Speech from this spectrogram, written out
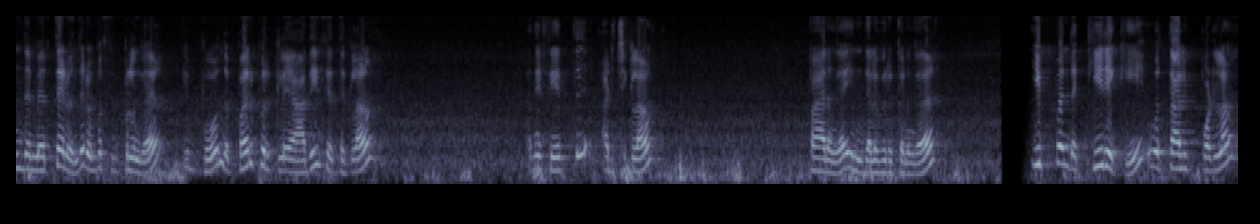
இந்த மெத்தட் வந்து ரொம்ப சிம்பிளுங்க இப்போது இந்த பருப்பு இருக்கு இல்லையா அதையும் சேர்த்துக்கலாம். அதையும் சேர்த்து அடிச்சுக்கலாம். பாருங்கள் இந்த அளவு இருக்கணுங்க. இப்போ இந்த கீரைக்கு ஒரு தாளிப்பு போடலாம்.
